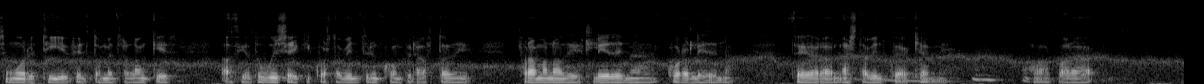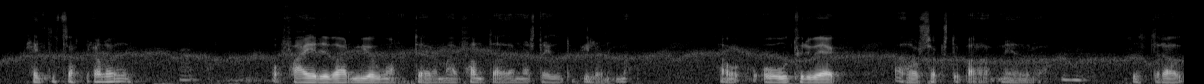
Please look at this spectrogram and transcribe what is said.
sem voru 10-15 metra langir af því að þú vissir ekki hvort að vindurinn kom fyrir aftaði framann á því hliðina, hvora hliðina þegar að næsta vindkvæða kemi mm. Það var bara hreint útsagt brjála við ja. og færið var mjög vond þegar maður fann það þegar maður stegi út úr bílunum. Þá, og út fyrir veg að þá sökstu bara niður og mm -hmm. þurftir að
